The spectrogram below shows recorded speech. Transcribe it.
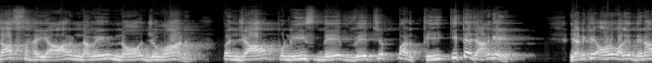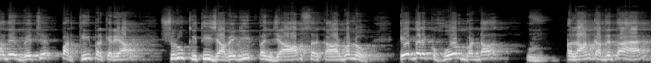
10000 ਨਵੇਂ ਨੌਜਵਾਨ ਪੰਜਾਬ ਪੁਲਿਸ ਦੇ ਵਿੱਚ ਭਰਤੀ ਕੀਤੇ ਜਾਣਗੇ। ਯਾਨੀ ਕਿ ਆਉਣ ਵਾਲੇ ਦਿਨਾਂ ਦੇ ਵਿੱਚ ਭਰਤੀ ਪ੍ਰਕਿਰਿਆ ਸ਼ੁਰੂ ਕੀਤੀ ਜਾਵੇਗੀ। ਪੰਜਾਬ ਸਰਕਾਰ ਵੱਲੋਂ ਇਧਰ ਇੱਕ ਹੋਰ ਵੱਡਾ ਐਲਾਨ ਕਰ ਦਿੱਤਾ ਹੈ।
